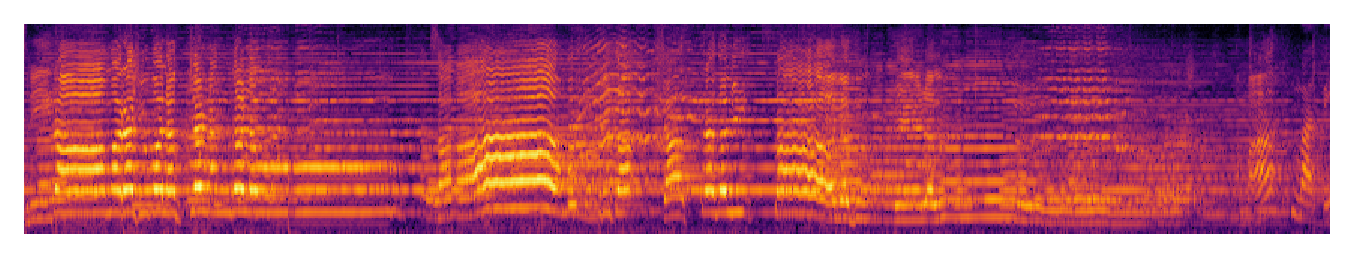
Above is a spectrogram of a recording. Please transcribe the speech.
ಶ್ರೀರಾಮರ ಶುಭ ಲಕ್ಷಣಗಳವು ಸಾಮುದ್ರಿಕ ಶಾಸ್ತ್ರದಲ್ಲಿ ಸಾಲದು ಕೇಳಲ್ ಅಮ್ಮ? ಮಾರ್ತಿ?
